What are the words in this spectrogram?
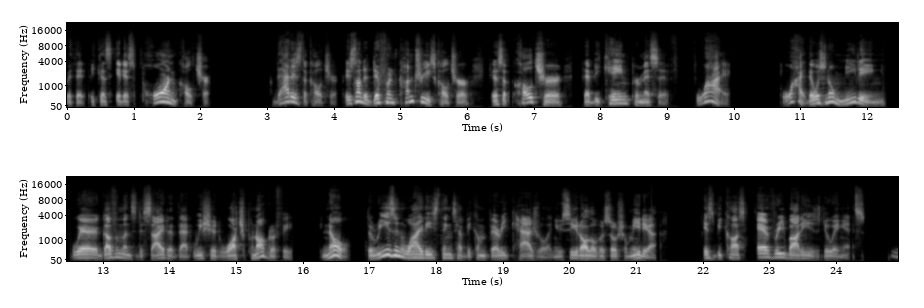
with it because it is porn culture. That is the culture. It's not a different country's culture. It's a culture that became permissive. Why? Why? There was no meeting where governments decided that we should watch pornography. No. The reason why these things have become very casual and you see it all over social media is because everybody is doing it. Hmm.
